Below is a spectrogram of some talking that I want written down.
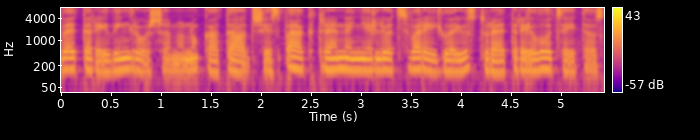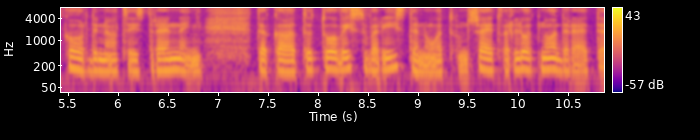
bet arī vingrošanu. Nu, kā tādu šie spēka treniņi ir ļoti svarīgi, lai uzturētu arī locītājus koordinācijas treniņi. Tā kā to visu var īstenot, un šeit var ļoti noderēt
